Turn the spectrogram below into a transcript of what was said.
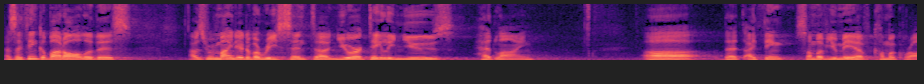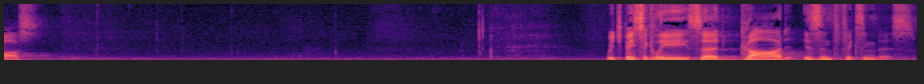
As I think about all of this, I was reminded of a recent uh, New York Daily News headline uh, that I think some of you may have come across. Which basically said, God isn't fixing this.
